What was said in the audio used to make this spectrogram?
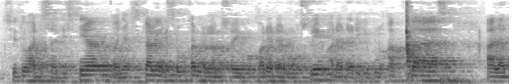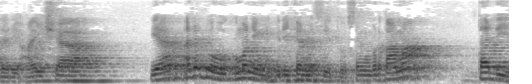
Situ hadis-hadisnya banyak sekali yang disebutkan dalam Sahih Bukhari dan Muslim. Ada dari Ibnu Abbas, ada dari Aisyah, Ya, ada dua hukuman yang diberikan di situ. Yang pertama tadi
